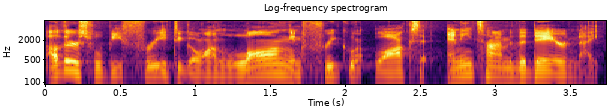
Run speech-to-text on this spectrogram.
Others will be free to go on long and frequent walks at any time of the day or night.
